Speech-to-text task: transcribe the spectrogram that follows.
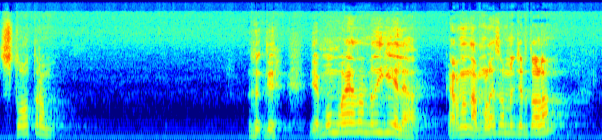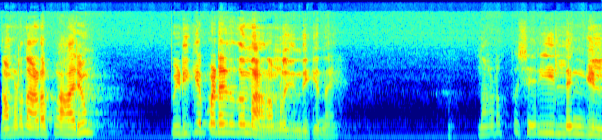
സ്തോത്രം. ജമ്മം പോയാൽ സമ്മതിക്കുകയില്ല. കാരണം നമ്മളെ സംബന്ധിച്ചിടത്തോളം നമ്മുടെ നടപ്പ് ആരും പിടിക്കപ്പെടരുതെന്നാണ് നമ്മൾ ചിന്തിക്കുന്നത് നടപ്പ് ശരിയില്ലെങ്കിൽ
